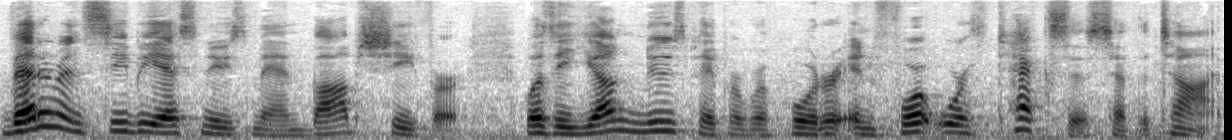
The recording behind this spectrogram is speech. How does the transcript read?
Veteran CBS newsman Bob Schieffer was a young newspaper reporter in Fort Worth, Texas at the time.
